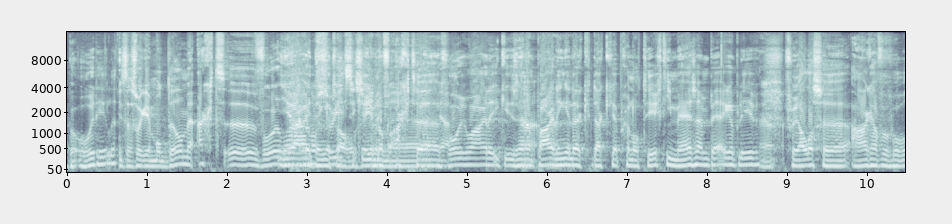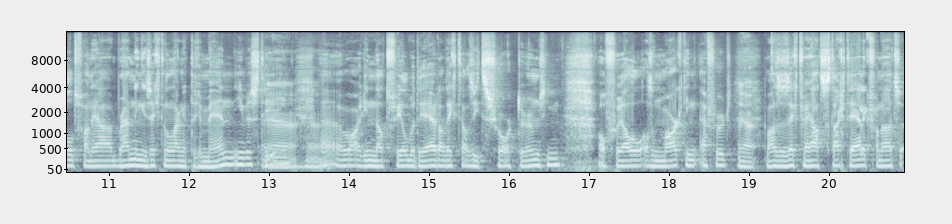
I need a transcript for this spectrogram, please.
beoordelen. Is dat zo geen model met acht uh, voorwaarden? Ja, ik of denk het wel. Zeven of acht ja. voorwaarden. Ik, er zijn een paar dingen dat ik, dat ik heb genoteerd die mij zijn bijgebleven. Vooral als ze aangaf bijvoorbeeld van ja, branding is echt een lange termijn investering. waarin dat veel bedrijven dat echt als iets short term zien. Of vooral als een marketing effort. Maar ze zegt van ja, het start eigenlijk vanuit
